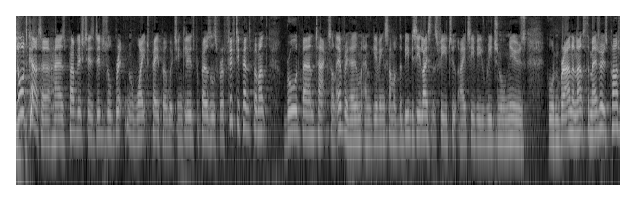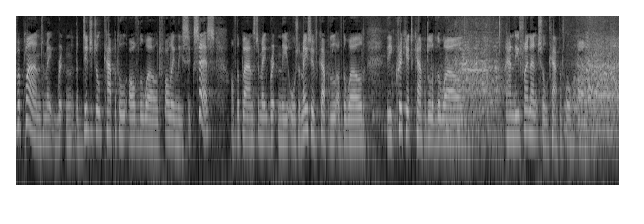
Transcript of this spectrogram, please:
Lord Carter has published his Digital Britain white paper, which includes proposals for a 50 pence per month broadband tax on every home and giving some of the BBC licence fee to ITV Regional News. Gordon Brown announced the measure as part of a plan to make Britain the digital capital of the world, following the success of the plans to make Britain the automotive capital of the world, the cricket capital of the world, and the financial capital of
